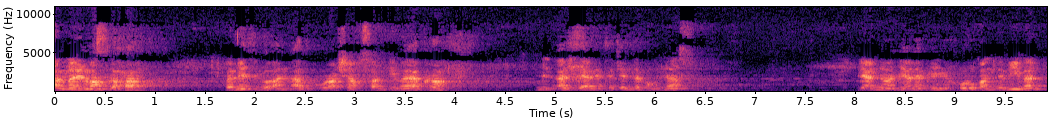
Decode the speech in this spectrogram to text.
أما للمصلحة فمثل أن أذكر شخصا بما يكره من أجل أن يتجنبه الناس. لأن لأن فيه خلقا ذميما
